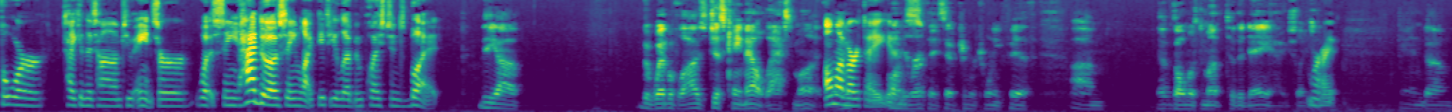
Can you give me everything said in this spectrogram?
for taking the time to answer what seemed had to have seemed like 50, 11 questions, but the uh, the Web of Lies just came out last month on my right? birthday, yes, on your birthday, September twenty fifth. Um, that was almost a month to the day, actually. right. And um,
